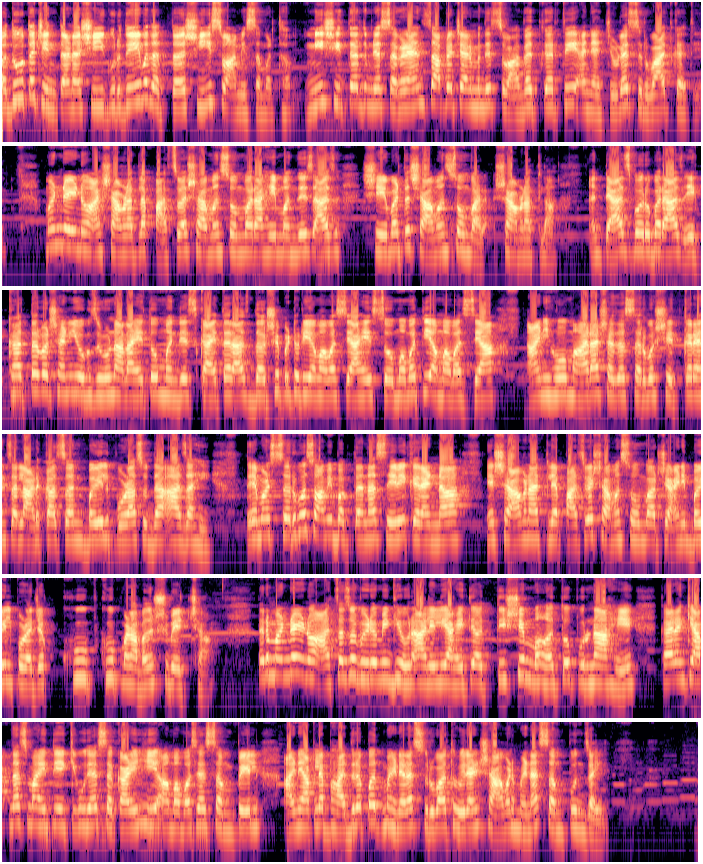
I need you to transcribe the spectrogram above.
अवधूत चिंतन श्री गुरुदेव दत्त श्री स्वामी समर्थ. मी शीतल तुमच्या सगळ्यांचं आपल्या चॅनलमध्ये स्वागत करते आणि याची सुरुवात करते. मंडळीनो आज श्रावणातला पाचवा श्रावण सोमवार आहे. म्हणजेच आज शेवटचा श्रावण सोमवार श्रावणातला. आणि त्याचबरोबर आज एकाहत्तर वर्षांनी योग जुळून आला आहे. तो म्हणजेच काय? तर आज दर्शपिठोरी अमावस्या आहे सोमवती अमावस्या आणि हो महाराष्ट्राचा सर्व शेतकऱ्यांचा लाडका सण बैलपोळा सुद्धा आज आहे. त्यामुळे सर्व स्वामी भक्तांना सेवेकऱ्यांना या श्रावणातल्या पाचव्या श्रावण सोमवारच्या आणि बैलपोळ्याच्या खूप खूप मनापासून शुभेच्छा. तर मंडळीनो आजचा जो व्हिडिओ मी घेऊन आलेली आहे ते अतिशय महत्त्वपूर्ण आहे. कारण की आपणास माहिती आहे की उद्या सकाळी ही अमावस्या संपेल आणि आपल्या भाद्रपद महिन्याला सुरुवात होईल आणि श्रावण महिना संपून जाईल.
